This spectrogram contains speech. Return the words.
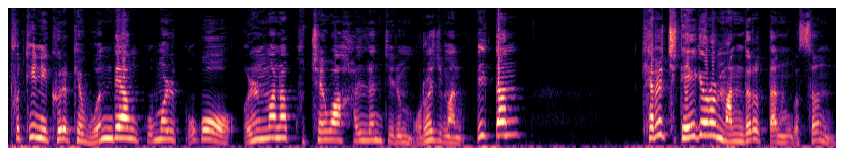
푸틴이 그렇게 원대한 꿈을 꾸고 얼마나 구체화하는지는 모르지만 일단 케르치 대교를 만들었다는 것은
